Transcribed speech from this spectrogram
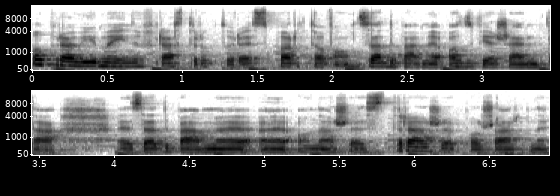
poprawimy infrastrukturę sportową, zadbamy o zwierzęta, e, zadbamy e, o nasze straże pożarne,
